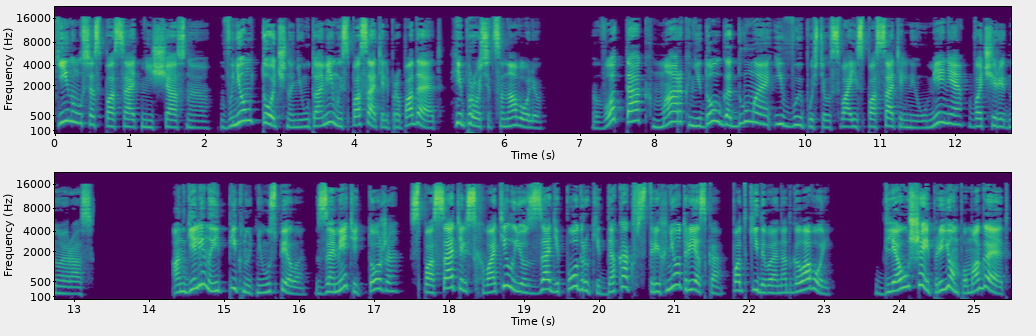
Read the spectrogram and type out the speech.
Кинулся спасать несчастную. В нем точно неутомимый спасатель пропадает и просится на волю. Вот так Марк, недолго думая, и выпустил свои спасательные умения в очередной раз. Ангелина и пикнуть не успела. Заметить тоже. Спасатель схватил ее сзади под руки, да как встряхнет резко, подкидывая над головой. «Для ушей прием помогает»,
